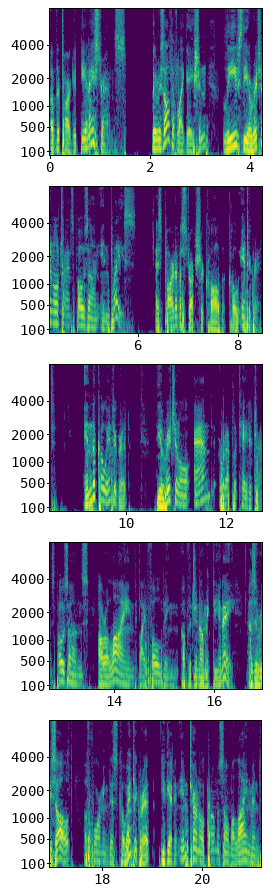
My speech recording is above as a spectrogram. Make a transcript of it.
of the target DNA strands. The result of ligation leaves the original transposon in place, as part of a structure called the cointegrate. In the cointegrate, the original and replicated transposons are aligned by folding of the genomic DNA. As a result of forming this cointegrate, you get an internal chromosome alignment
